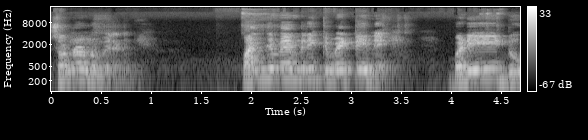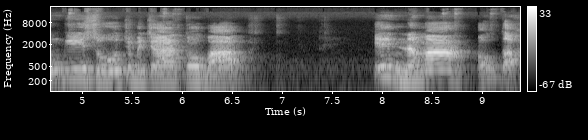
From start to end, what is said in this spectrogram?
ਸੁਣਨ ਨੂੰ ਮਿਲਣਗੇ। ਪੰਜ ਮੈਂਬਰੀ ਕਮੇਟੀ ਨੇ ਬੜੀ ਡੂੰਗੀ ਸੋਚ ਵਿਚਾਰ ਤੋਂ ਬਾਅਦ ਇਹ ਨਵਾਂ ਅਹੁਦਾ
